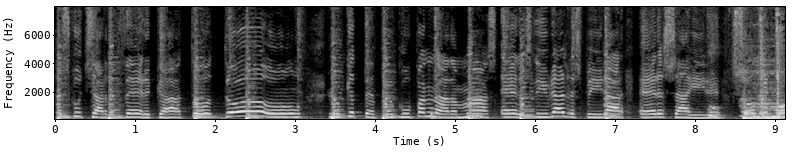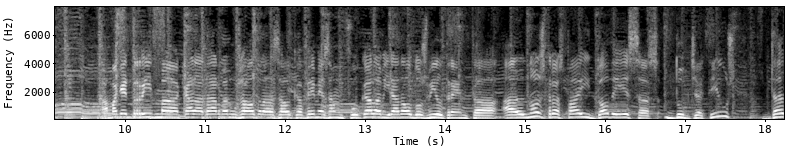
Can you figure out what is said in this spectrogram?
a escuchar de cerca todo lo que te preocupa nada más. Eres libre al respirar, eres aire. Somos. Amb aquest ritme, cada tarda nosaltres el que fem és enfocar la mirada al 2030, al nostre espai d'ODS, d'objectius de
